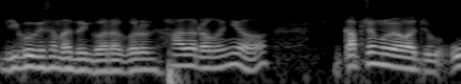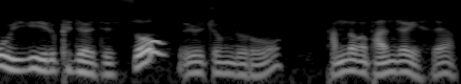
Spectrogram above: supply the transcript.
미국에서 만든 거라고 하더라고요. 깜짝 놀라가지고 오 이게 이렇게 잘 됐어? 이럴 정도로 감동을 받은 적이 있어요.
